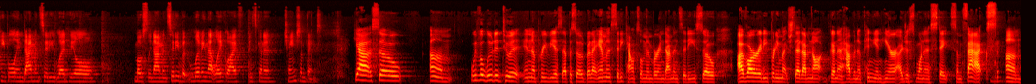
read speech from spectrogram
people in Diamond City, Lead Hill, mostly Diamond City, but living that lake life, it's going to change some things. Yeah, so um, we've alluded to it in a previous episode, but I am a city council member in Diamond City. So I've already pretty much said I'm not going to have an opinion here. I just want to state some facts. Um,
